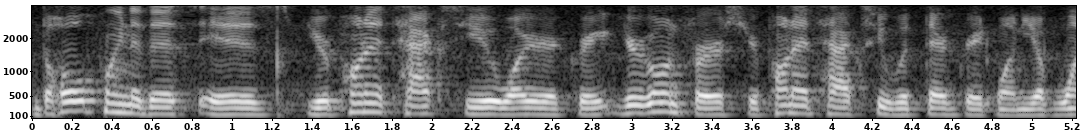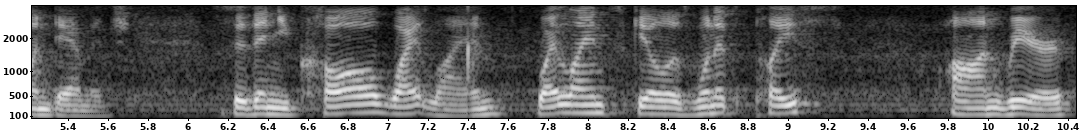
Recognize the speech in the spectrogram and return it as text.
the whole point of this is your opponent attacks you while you're at grade. You're going first. Your opponent attacks you with their grade one. You have one damage. So then you call White Lion. White Lion's skill is when it's placed on rear.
